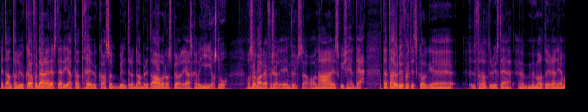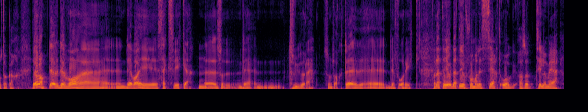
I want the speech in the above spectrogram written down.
et antall uker, for der er det et sted etter tre uker så begynte det å dabbe litt av, og da spør de ja, skal vi gi oss nå? Og så var det forskjellige impulser, og nei, vi skulle ikke helt det. Dette har jo du faktisk òg fortalte du i sted, eh, med Marit og Irene hjemme hos dere? Ja da, det, det, var, eh, det var i seks uker. Mm. Eh, det tror jeg, som sagt. Det, det, det foregikk. For dette er jo, dette er jo formalisert òg. Altså, til og med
